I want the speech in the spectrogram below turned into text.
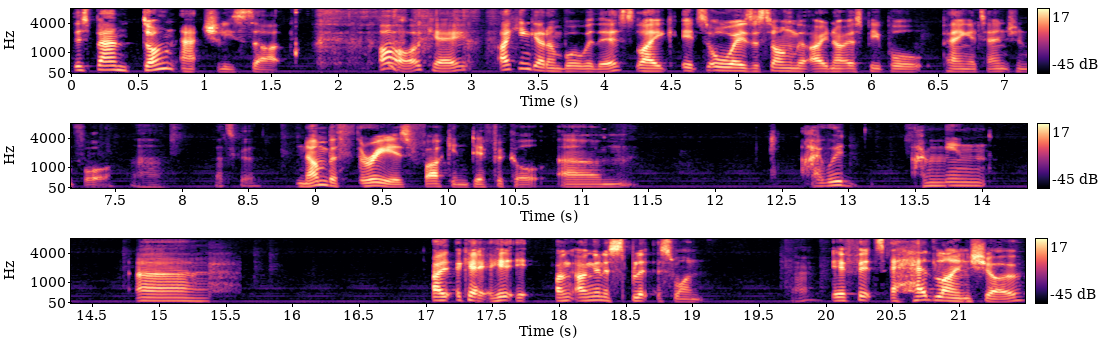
this band don't actually suck oh okay i can get on board with this like it's always a song that i notice people paying attention for Uh-huh. That's good. number three is fucking difficult. Um, I would, I mean, uh, I okay. Here, here- I'm, I'm going to split this one. Alright. If it's a headline show,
